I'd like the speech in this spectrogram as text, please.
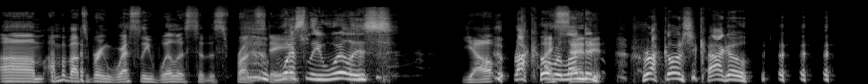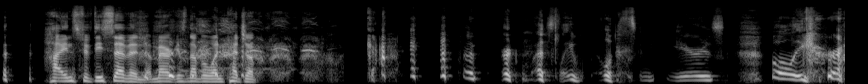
Um, I'm about to bring Wesley Willis to this front stage. Wesley Willis. Yup. Rock over London. Rock on Chicago. Heinz 57, America's number one ketchup. Heard Wesley Willis in years. Holy crap.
